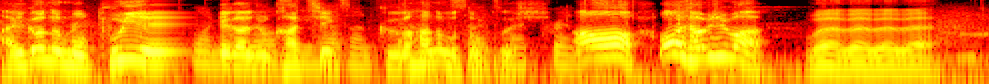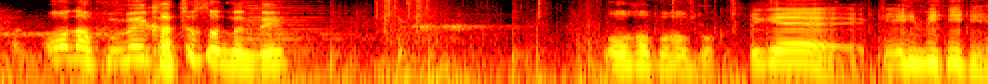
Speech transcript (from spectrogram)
아 이거는 뭐 V 해가지고 같이 그거 하는 것도 없어. 씨. prints. 어, 어 잠시만. 왜 왜 왜 왜? 어 나 분명히 갇혔었는데. 오 허브 허브. 이게 게임이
